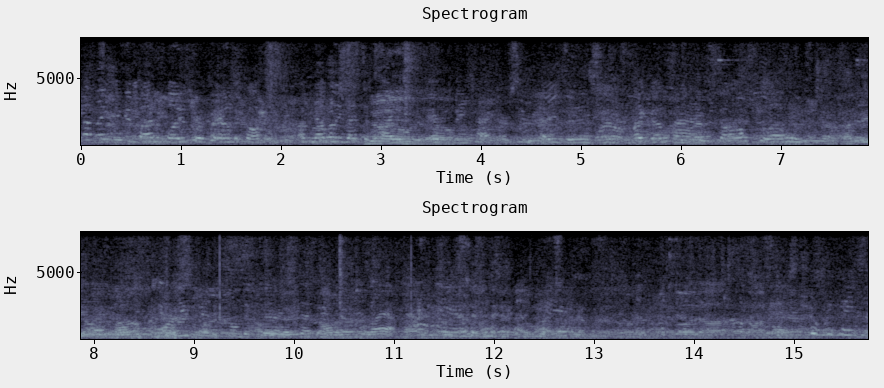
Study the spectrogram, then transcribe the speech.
I think you can find a place for a pound of coffee. I. You can on the clear stuff in your lap. But we can't do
